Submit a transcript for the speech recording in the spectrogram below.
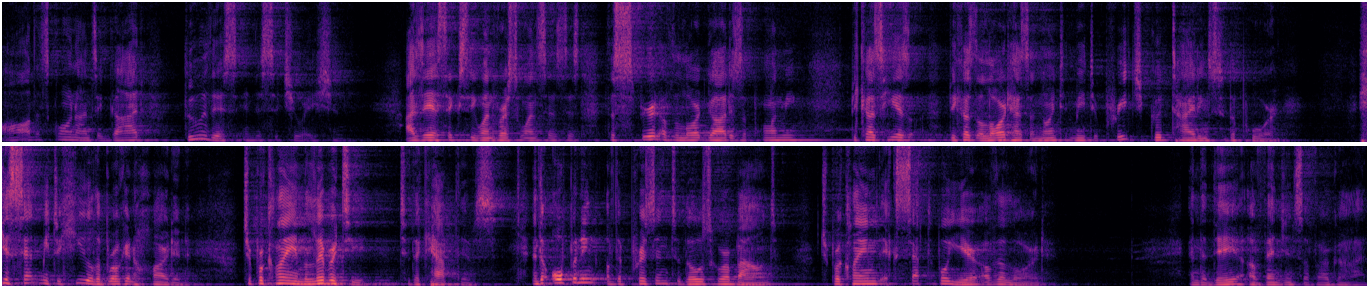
all that's going on. Say, God, do this in this situation. Isaiah 61, verse 1 says this The Spirit of the Lord God is upon me because, he is, because the Lord has anointed me to preach good tidings to the poor. He has sent me to heal the brokenhearted, to proclaim liberty to the captives, and the opening of the prison to those who are bound, to proclaim the acceptable year of the Lord and the day of vengeance of our God,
